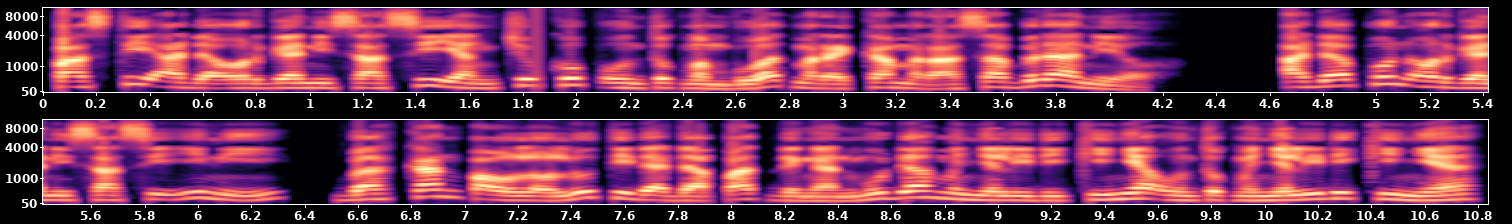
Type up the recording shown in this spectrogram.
pasti ada organisasi yang cukup untuk membuat mereka merasa beranil. Adapun organisasi ini, bahkan Paulo Lu tidak dapat dengan mudah menyelidikinya untuk menyelidikinya,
